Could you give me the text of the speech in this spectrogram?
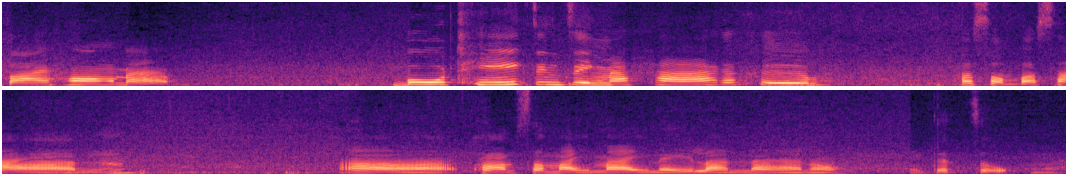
ไตล์ห้องแบบบูติกจริง ๆ นะคะ ก็คือผสมผสานอ่าความสมัยใหม่ในร้านนาเนาะในกระจกนะ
